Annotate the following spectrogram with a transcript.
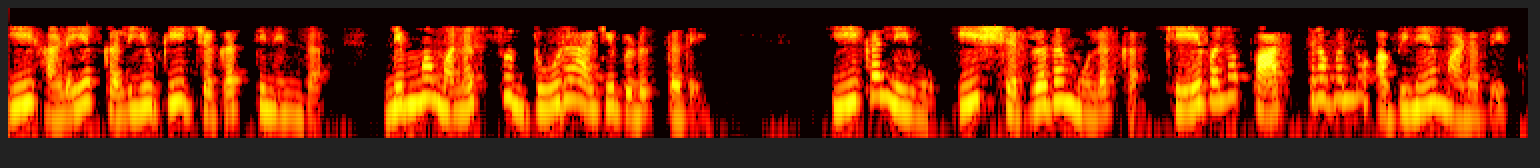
ಈ ಹಳೆಯ ಕಲಿಯುಗಿ ಜಗತ್ತಿನಿಂದ ನಿಮ್ಮ ಮನಸ್ಸು ದೂರ ಆಗಿಬಿಡುತ್ತದೆ. ಈಗ ನೀವು ಈ ಶರೀರದ ಮೂಲಕ ಕೇವಲ ಪಾತ್ರವನ್ನು ಅಭಿನಯ ಮಾಡಬೇಕು.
